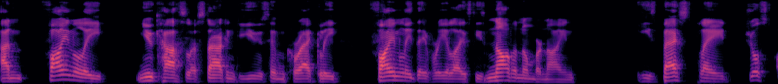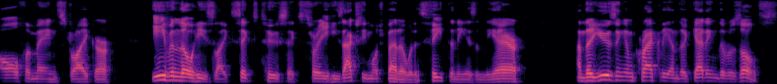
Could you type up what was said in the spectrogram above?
And finally, Newcastle are starting to use him correctly. Finally, they've realised he's not a number nine. He's best played just off a main striker. Even though he's like six two, six three, he's actually much better with his feet than he is in the air. And they're using him correctly and they're getting the results.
